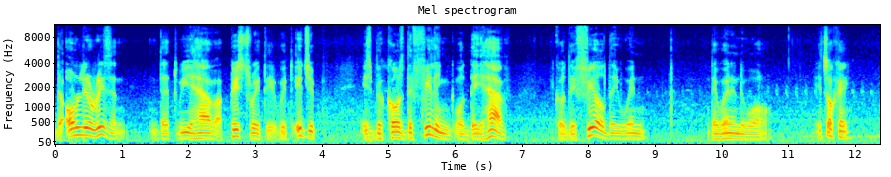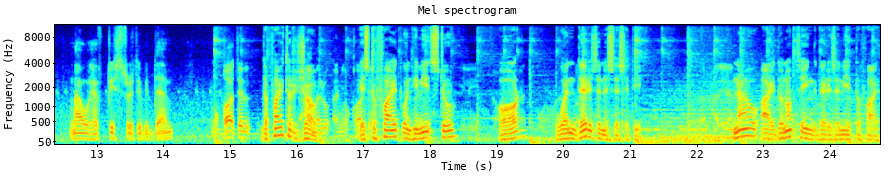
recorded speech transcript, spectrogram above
the only reason that we have a peace treaty with Egypt is because the feeling what they have, because they feel they win, they win in the war. It's okay. Now we have peace treaty with them. The fighter's job is to fight when he needs to or when there is a necessity. Now I do not think there is a need to fight,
